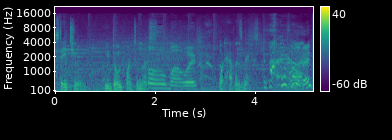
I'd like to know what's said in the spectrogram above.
Stay tuned. You don't want to miss Oh my word. what happens next. Possible, man.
